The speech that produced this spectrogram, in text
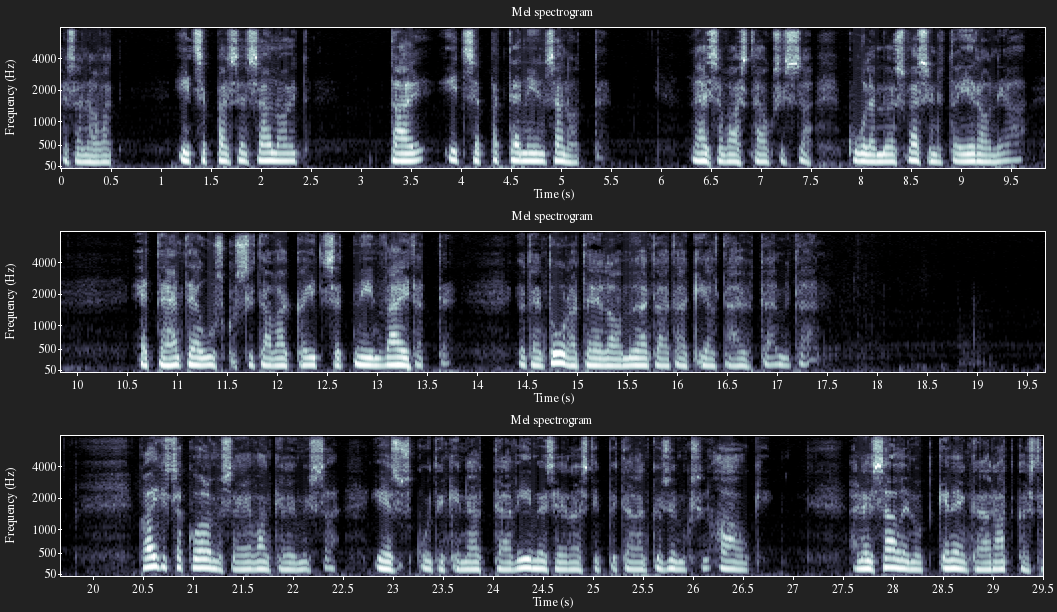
He sanovat, itsepä sen sanoit, tai itsepä te niin sanotte. Näissä vastauksissa kuule myös väsynyttä ironiaa, ettehän te usko sitä, vaikka itse niin väitätte, joten turha teillä on myöntää tai kieltää yhtään mitään. Kaikissa kolmessa evankeliumissa Jeesus kuitenkin näyttää viimeiseen asti pitävän kysymyksen auki. Hän ei sallinut kenenkään ratkaista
